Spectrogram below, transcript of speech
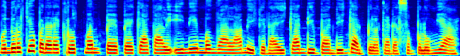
Menurutnya pada rekrutmen PPK kali ini mengalami kenaikan dibandingkan pilkada sebelumnya.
